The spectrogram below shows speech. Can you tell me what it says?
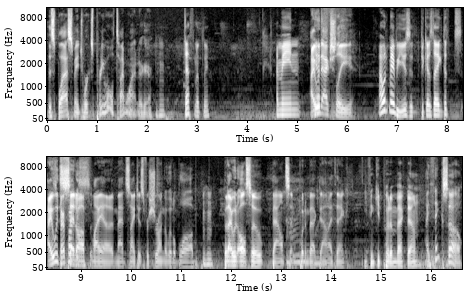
this blast mage works pretty well with Time Winder here. Definitely. I mean, I would actually, I would maybe use it because like that's. I would spare set off my uh, mad scientist for sure on the little blob, Mhm. but I would also bounce and put him back down. I think. You think you'd put him back down? I think so.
